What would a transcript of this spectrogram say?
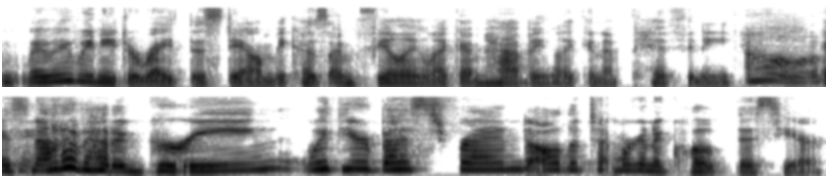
maybe we need to write this down because i'm feeling like i'm having like an epiphany oh okay. it's not about agreeing with your best friend all the time we're going to quote this here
